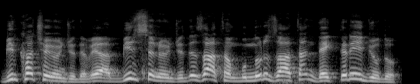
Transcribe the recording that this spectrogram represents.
birkaç ay önce de veya bir sene önce de zaten bunları zaten deklare ediyordu.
